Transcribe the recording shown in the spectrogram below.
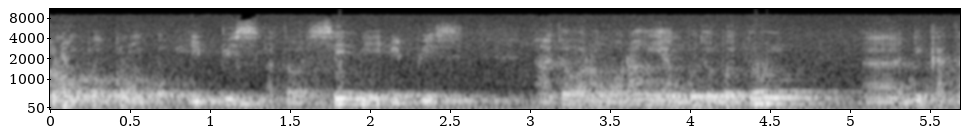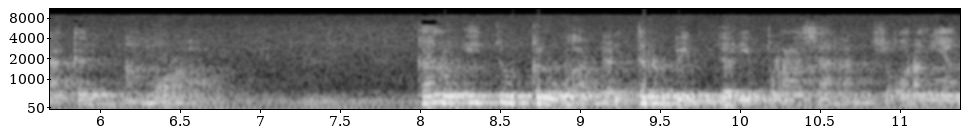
kelompok-kelompok hipis atau semi hipis atau orang-orang yang betul-betul uh, dikatakan amoral kalau itu keluar dan terbit dari perasaan seorang yang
